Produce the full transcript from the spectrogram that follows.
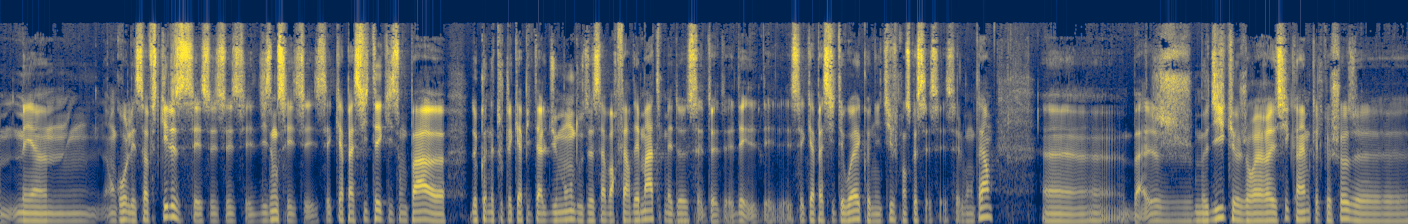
mais en gros les soft skills, c'est, disons, ces capacités qui sont pas de connaître toutes les capitales du monde ou de savoir faire des maths, mais de, de, de- de- de- de- ces capacités, ouais, cognitives, je pense que c'est le bon terme. Euh, bah, je me dis que j'aurais réussi quand même quelque chose euh,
